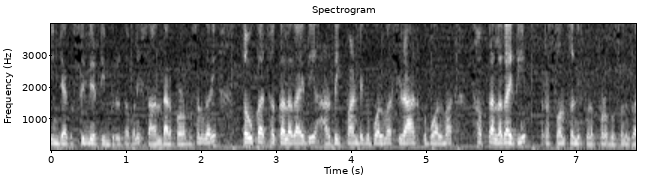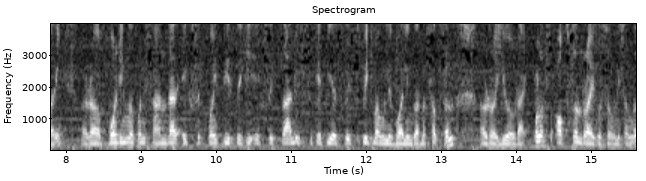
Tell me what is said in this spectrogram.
इन्डियाको सिनियर टिम विरुद्ध पनि शानदार प्रदर्शन गरे। चौका छक्का लगाइदिए हार्दिक पाण्डेको बलमा सिराजको बलमा छक्का लगाइदिए। थिए र सनसनीपूर्ण प्रदर्शन गरे र बलिङमा पनि शानदार एक सय पैँतिसदेखि एक सय चालिस केपिएचको स्पिडमा उनले बलिङ गर्न सक्छन् र यो एउटा प्लस अप्सन रहेको छ उनीसँग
